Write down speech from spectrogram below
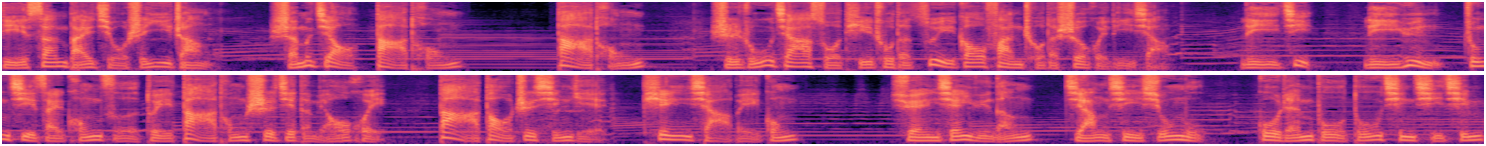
第三百九十一章：什么叫大同？大同是儒家所提出的最高范畴的社会理想。《礼记·礼运》中记载孔子对大同世界的描绘：“大道之行也，天下为公。选贤与能，讲信修睦，故人不独亲其亲，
